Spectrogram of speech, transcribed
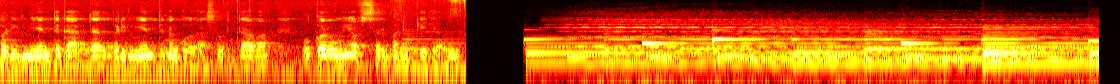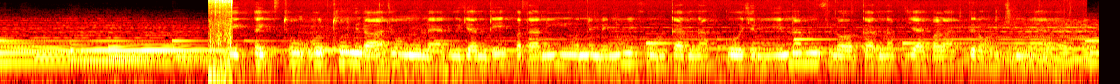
ਬੜੀ ਮਿਹਨਤ ਕਰਦਾ ਤੇ ਬੜੀ ਮਿਹਨਤ ਨਾਲ ਗੋਲਾ ਸੁੱਟਦਾ ਵਾ ਉਹ ਘਰੋਂ ਹੀ ਅਫਸਰ ਬਣ ਕੇ ਜਾਊ ਉੱਥੋਂ ਹੀ ਰਾਹ 'ਚ ਉਹਨੂੰ ਲੈ ਦੂ ਜਾਂਦੀ ਪਤਾ ਨਹੀਂ ਉਹਨੇ ਮੈਨੂੰ ਵੀ ਫੋਨ ਕਰਨਾ ਕੋਚ ਨੇ ਇਹਨਾਂ ਨੂੰ ਵੀ ਫਲੋਰ ਕਰਨਾ ਵੀ ਜੈਪਾਲ ਆ ਗਰਾਊਂਡ 'ਚ ਨਹੀਂ ਆਇਆ।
